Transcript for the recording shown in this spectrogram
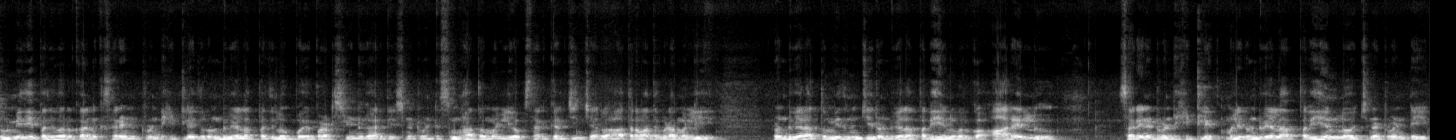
తొమ్మిది పది వరకు ఆయనకు సరైనటువంటి హిట్ లేదు. రెండు వేల పదిలో బోయపాటి శ్రీను గారు తీసినటువంటి సింహాతో మళ్ళీ ఒకసారి గర్జించారు. ఆ తర్వాత కూడా మళ్ళీ రెండు వేల తొమ్మిది నుంచి రెండు వేల పదిహేను వరకు ఆరేళ్ళు సరైనటువంటి హిట్ లేదు. మళ్ళీ రెండు వేల పదిహేనులో వచ్చినటువంటి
